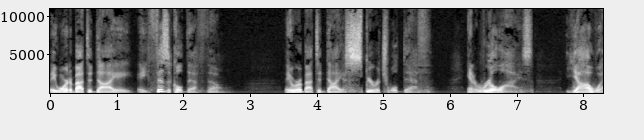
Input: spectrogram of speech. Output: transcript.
They weren't about to die a, a physical death, though. They were about to die a spiritual death and realize Yahweh,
